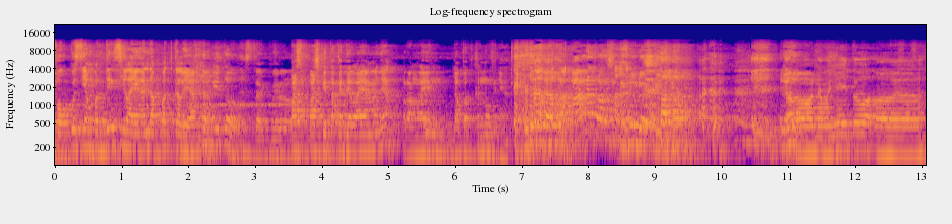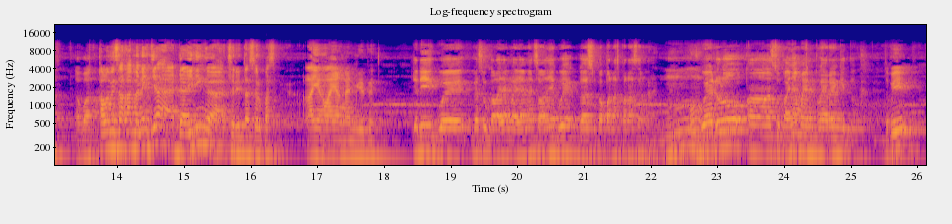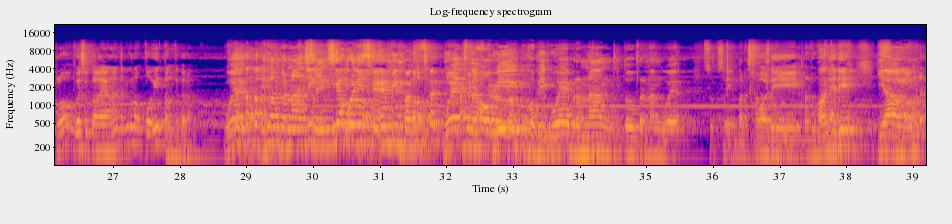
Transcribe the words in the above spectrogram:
fokus yang penting si layangan dapat kali ya. Itu. Astagfirullah. Pas pas kita kejar layangannya, orang lain dapat kenurnya. Banget langsung duduk. Kalau namanya itu eh, Apa? Kalau misalkan manajer ada ini nggak cerita seru pas layang-layangan gitu? Jadi gue gak suka layang-layangan soalnya gue gak suka panas-panasan. Hmm. Gue dulu eh, sukanya main kelereng gitu. Tapi kalau gue suka layangan tapi kalau kok hitam sekarang. Gue hitam karena sering Siap body shaming bangsat. gue punya hobi hobi gue berenang itu berenang gue sering panas-panasan. Oh di Oh jadi Iya,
